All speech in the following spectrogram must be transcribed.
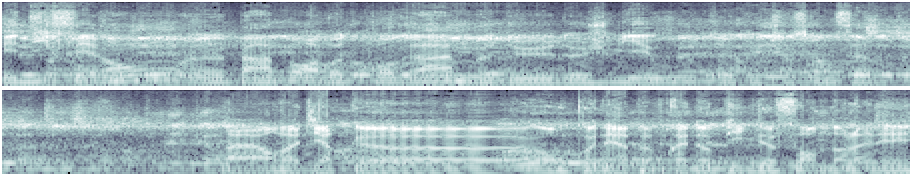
est différent euh, par rapport à votre programme de juillet-août, quelque chose comme ça Bah, on va dire que euh, on connaît à peu près nos pics de forme dans l'année.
